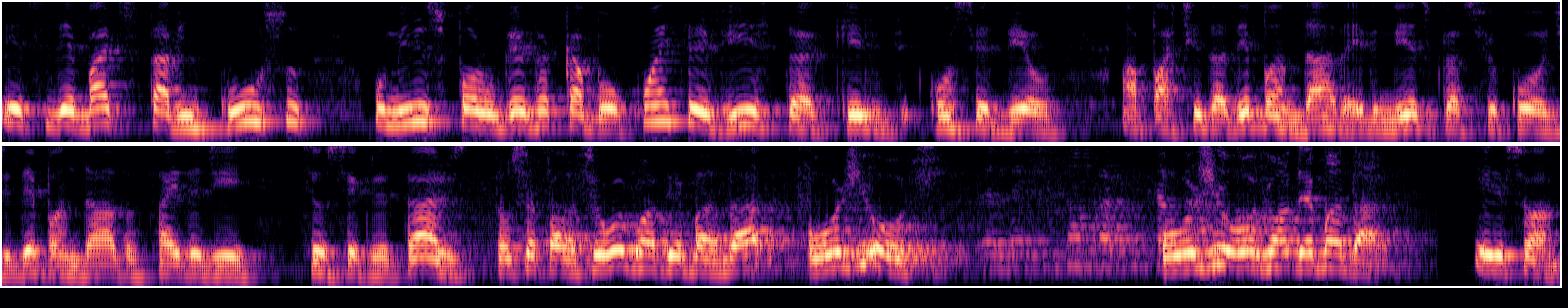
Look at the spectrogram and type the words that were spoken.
esse debate estava em curso. O ministro Paulo Guedes acabou com a entrevista que ele concedeu a partir da debandada, ele mesmo classificou de debandada a saída de seus secretários. Então você fala assim: houve uma debandada? Hoje houve. Hoje houve uma debandada. Ele só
